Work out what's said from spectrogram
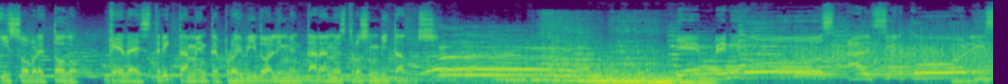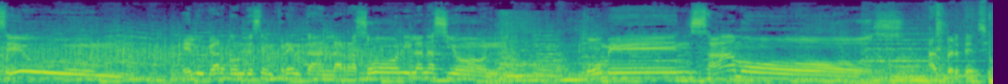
Y sobre todo, queda estrictamente prohibido alimentar a nuestros invitados. Bienvenidos Circo Liceum, el lugar donde se enfrentan la razón y la nación. ¡Comenzamos! Advertencia.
